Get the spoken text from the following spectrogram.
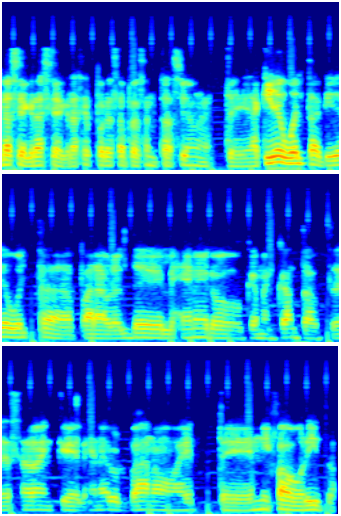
Gracias, gracias, gracias por esa presentación. Este, aquí de vuelta, aquí de vuelta para hablar del género que me encanta. Ustedes saben que el género urbano este, es mi favorito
